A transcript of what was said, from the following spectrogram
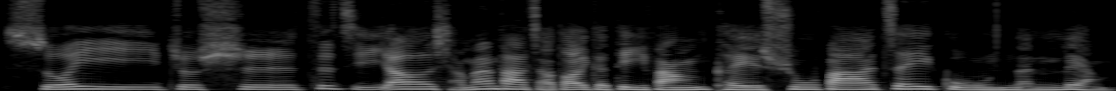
所以就是自己要想办法找到一个地方可以抒发这一股能量。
